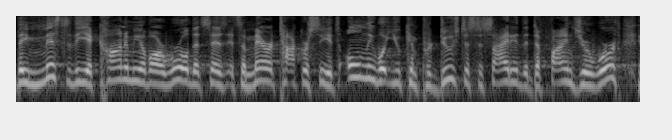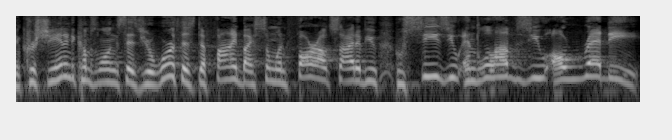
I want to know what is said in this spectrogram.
they missed the economy of our world that says it's a meritocracy. It's only what you can produce to society that defines your worth. And Christianity comes along and says your worth is defined by someone far outside of you who sees you and loves you already.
